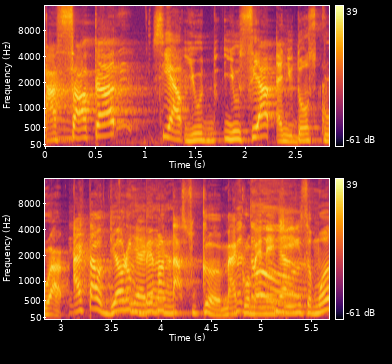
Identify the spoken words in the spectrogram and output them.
Asalkan Siap You you siap and you don't screw up I tahu dia orang Ya, ya, memang ya. tak suka Micromanaging Betul. semua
